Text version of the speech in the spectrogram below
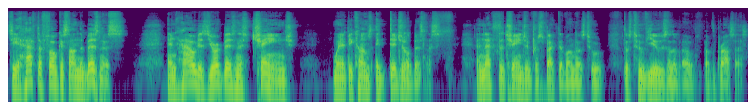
So you have to focus on the business and how does your business change when it becomes a digital business? And that's the change in perspective on those two, those two views of the, of, of the process.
